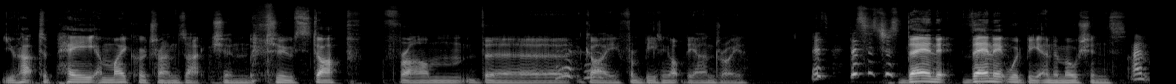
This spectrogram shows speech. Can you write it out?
you had to pay a microtransaction to stop from the guy from beating up the android. this, this is just, Then it, then it would be an emotions. I'm,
